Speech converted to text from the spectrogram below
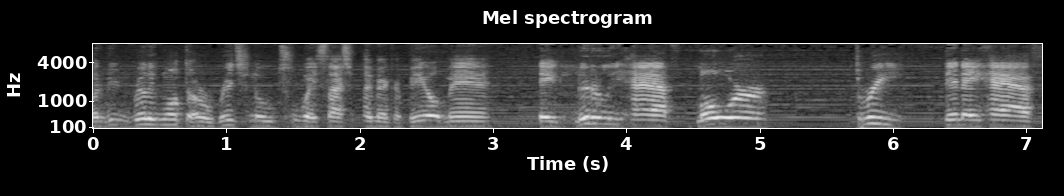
But if you really want the original two-way slash playmaker build, man, they literally have lower three than they have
